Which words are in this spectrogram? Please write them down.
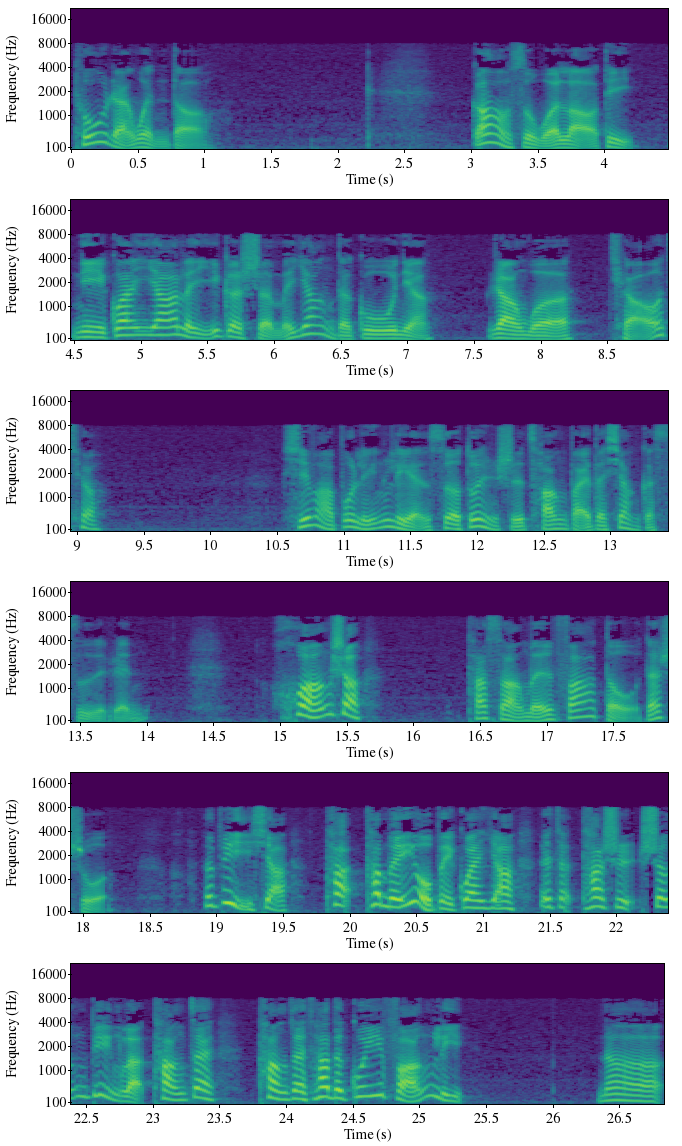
突然问道：“告诉我，老弟，你关押了一个什么样的姑娘？让我瞧瞧。”席瓦布林脸色顿时苍白的像个死人。皇上，他嗓门发抖的说：“陛下。”他他没有被关押，他他是生病了，躺在躺在他的闺房里。那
